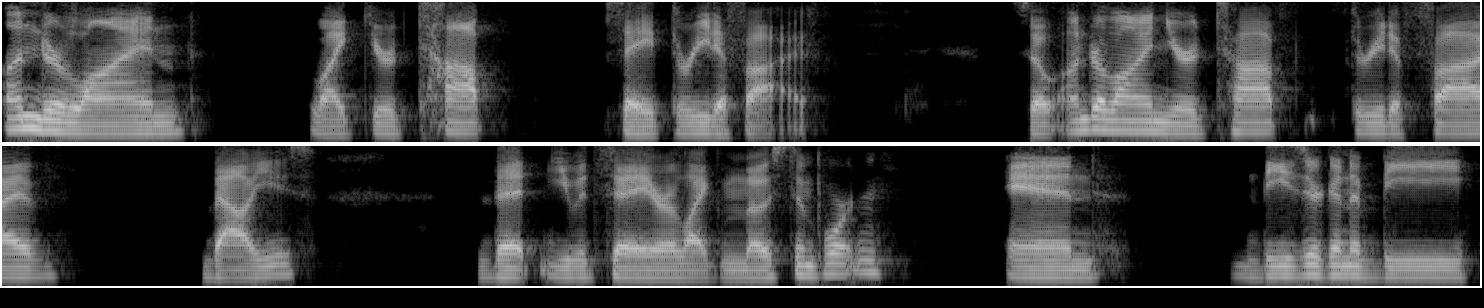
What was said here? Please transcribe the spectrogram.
underline like your top say 3 to 5 so underline your top three to five values that you would say are like most important. And these are going to be,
